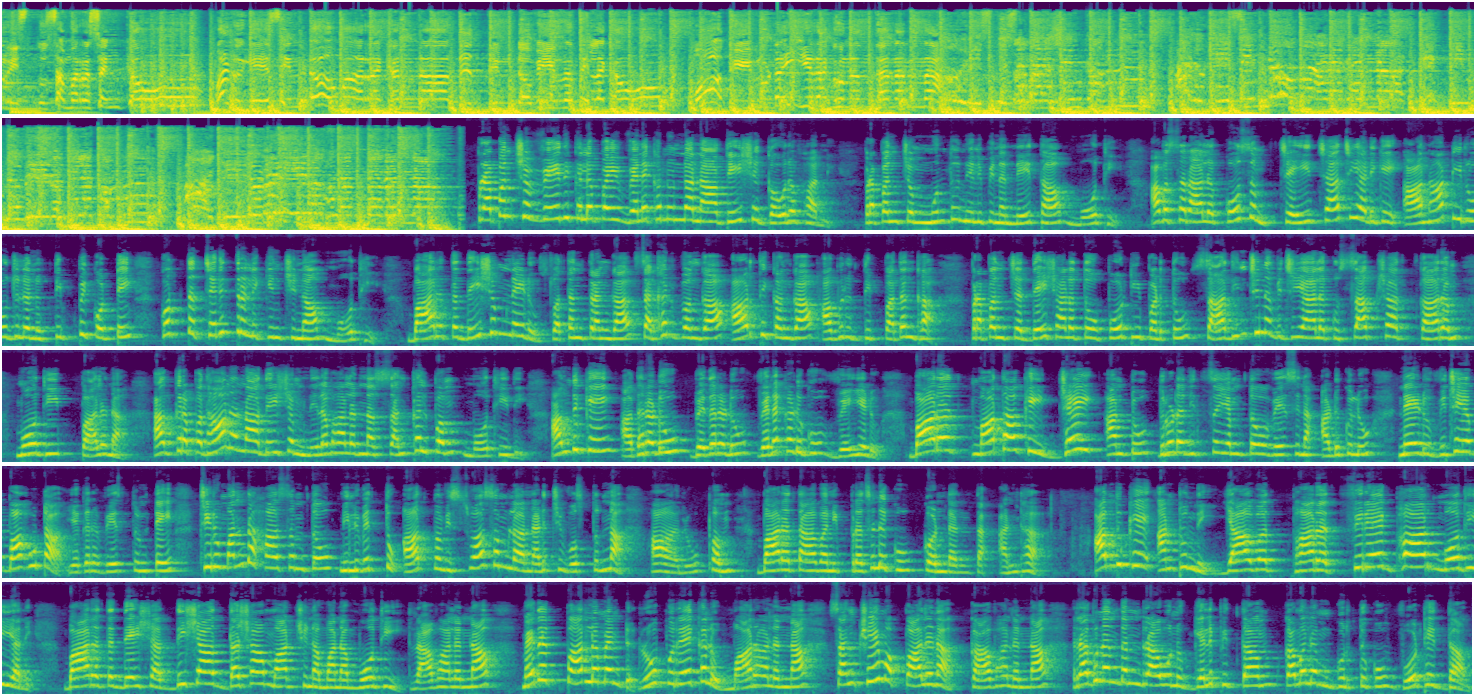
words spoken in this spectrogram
పూరిస్తూ సమర శంఖం అడుగేసిందో మారకన్నా దిద్దిండో వీర తిలకం మోధీరుడయ్యి రఘునందనన్న ప్రపంచ వేదికలపై వెనకనున్న నా దేశ గౌరవాన్ని ప్రపంచం ముందు నిలిపిన నేత మోదీ. అవసరాల కోసం చేయి చాచి అడిగే ఆనాటి రోజులను తిప్పికొట్టి కొత్త చరిత్ర లిఖించిన మోదీ. భారతదేశం నేడు స్వతంత్రంగా సగర్వంగా ఆర్థికంగా అభివృద్ధి పదంగా ప్రపంచ దేశాలతో పోటీ పడుతూ సాధించిన విజయాలకు సాక్షాత్కారం మోదీ పాలన. అగ్రప్రధాన నా దేశం నిలవాలన్న సంకల్పం మోదీది. అందుకే అదరడు బెదరడు వెనకడుగు వేయడు. భారత్ మాతాకి జై అంటూ దృఢ నిశ్చయంతో వేసిన అడుగులు నేడు విజయ బాహుట ఎగరవేస్తుంటే చిరుమందహాసంతో నిలువెత్తు ఆత్మవిశ్వాసంలా నడిచి వస్తున్న ఆ రూపం భారతావని ప్రజలకు కొండంత అండ అందుకే అంటుంది యావత్ భారత్ ఫిరేక్ భార్ మోదీ అని. భారతదేశ దిశ దశ మార్చిన మన మోదీ రావాలన్నా మెదక్ పార్లమెంట్ రూపురేఖలు మారాలన్నా సంక్షేమ పాలన కావాలన్నా రఘునందన్ రావును గెలిపిద్దాం కమలం గుర్తుకు ఓటేద్దాం.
